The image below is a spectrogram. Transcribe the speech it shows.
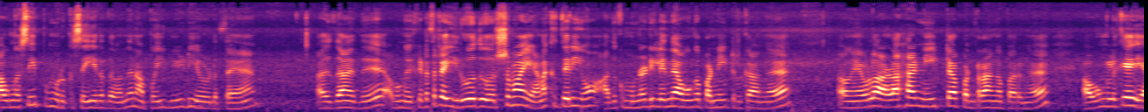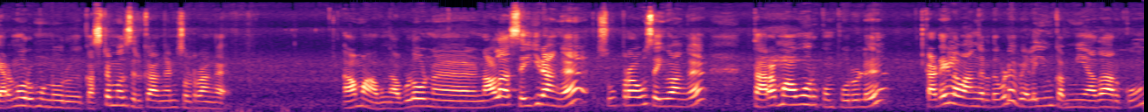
அவங்க சீப்பு முறுக்கு செய்கிறத வந்து நான் போய் வீடியோ எடுத்தேன். அதுதான் இது. அவங்க கிட்டத்தட்ட இருபது வருஷமாக எனக்கு தெரியும். அதுக்கு முன்னாடியிலேருந்தே அவங்க பண்ணிகிட்டு இருக்காங்க. அவங்க எவ்வளோ அழகாக நீட்டாக பண்ணுறாங்க பாருங்கள் அவங்களுக்கே இரநூறு முந்நூறு கஸ்டமர்ஸ் இருக்காங்கன்னு சொல்கிறாங்க ஆமாம் அவங்க அவ்வளோ நாளாக செய்கிறாங்க சூப்பராகவும் செய்வாங்க. தரமாகவும் இருக்கும் பொருள். கடையில் வாங்குறத விட விலையும் கம்மியாக தான் இருக்கும்.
